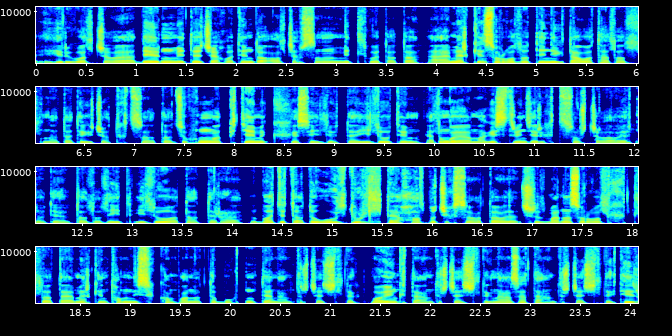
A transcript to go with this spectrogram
хэрэг болж байгаа. Дээр нь мэдээж яг хуу тэнд олж авсан мэдлгүүд одоо Америкийн сургуулиудын нэг давуу тал бол надад тэгж бодогдсон. Одоо зөвхөн академик гэхээс илүүтэй илүү тийм ялангуяа магистрийн зэрэгт Америкт сурж байгаа оюутнуудын хувьд бол илүү одоо тэр бодит одоо үйлдвэрлэлтэй холбож өгсөн одоо жишээл манай сургуульд л одоо Америкийн том нисэх компаниудтай бүгднтэй хамтарч ажилладаг, Boeing-тай хамтарч ажилладаг, NASA-тай хамтарч ажилладаг. Тэр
